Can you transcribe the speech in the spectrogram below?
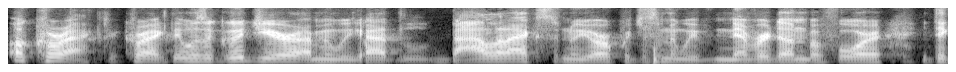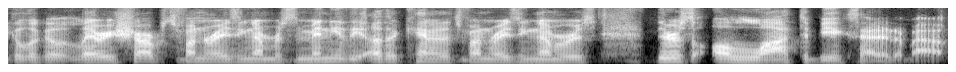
Oh, correct, correct. It was a good year. I mean, we got ballot access in New York, which is something we've never done before. You take a look at Larry Sharpe's fundraising numbers, and many of the other candidates' fundraising numbers. There's a lot to be excited about.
